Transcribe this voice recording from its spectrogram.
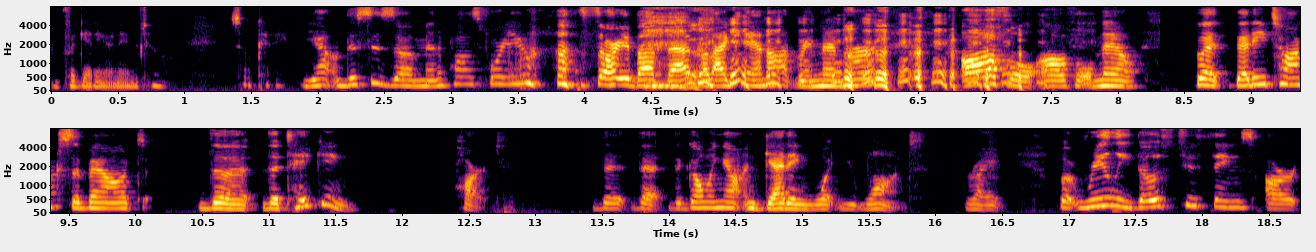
I'm forgetting her name too. It's okay. Yeah, this is uh, menopause for you. Sorry about that, but I cannot remember. awful, awful. Now, but Betty talks about the the taking part, the the the going out and getting what you want, right? But really, those two things are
